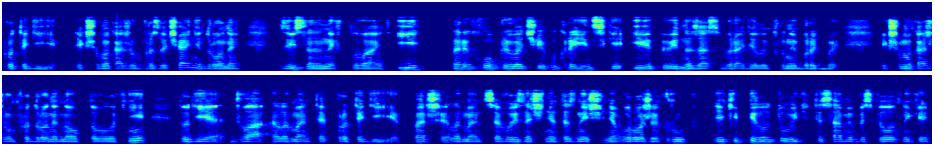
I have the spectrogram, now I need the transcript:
протидії. Якщо ми кажемо про звичайні дрони, звісно, на них впливають і перехоплювачі українські, і відповідно засоби радіоелектронної боротьби. Якщо ми кажемо про дрони на оптоволокні, тут є два елементи протидії. Перший елемент це визначення та знищення ворожих груп, які пілотують ті самі безпілотники.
